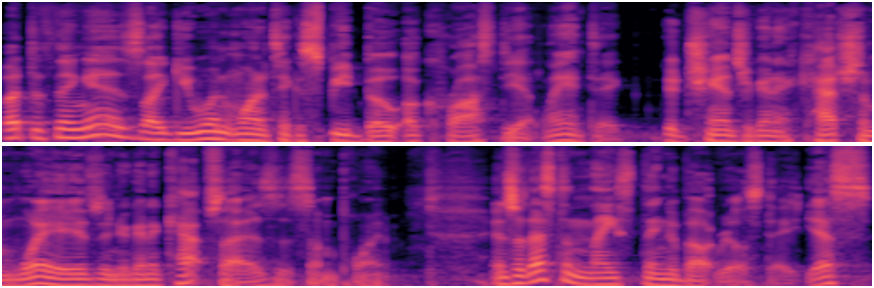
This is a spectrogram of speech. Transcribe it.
But the thing is, like, you wouldn't want to take a speedboat across the Atlantic. Good chance you're going to catch some waves and you're going to capsize at some point. And so that's the nice thing about real estate. Yes,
